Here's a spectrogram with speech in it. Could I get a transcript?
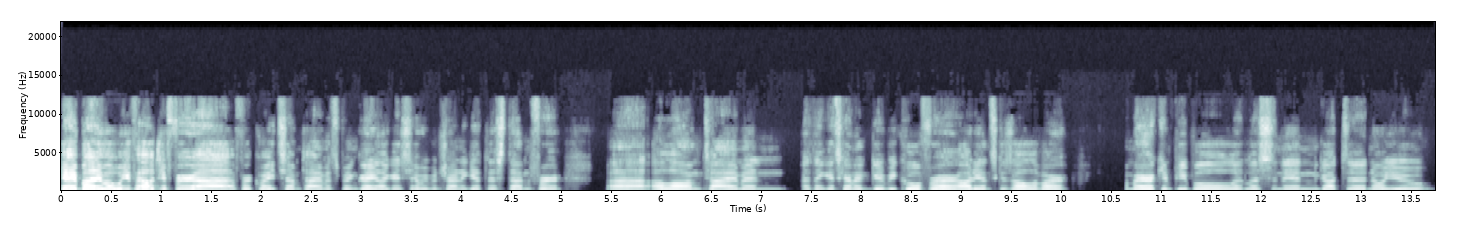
Okay, buddy. Well, we've held you for uh for quite some time. It's been great. Like I said, we've been trying to get this done for uh a long time, and I think it's gonna, gonna be cool for our audience because all of our American people that listen in got to know you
